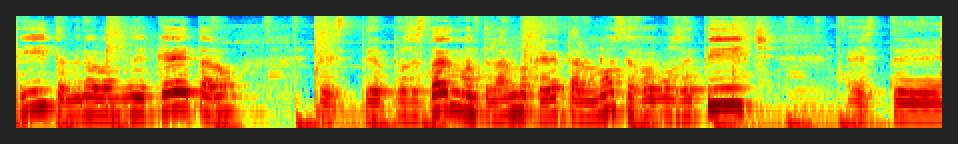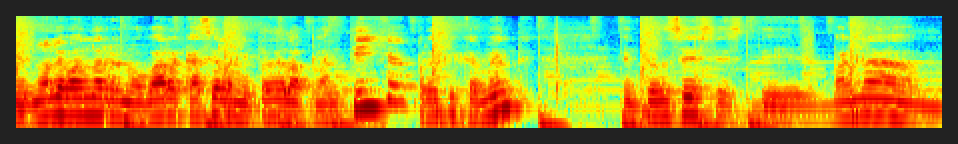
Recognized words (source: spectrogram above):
Y también hablando de Querétaro, este, pues está desmantelando Querétaro, ¿no? Se fue Bucetich, este, no le van a renovar casi a la mitad de la plantilla, prácticamente. Entonces, este, van a,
